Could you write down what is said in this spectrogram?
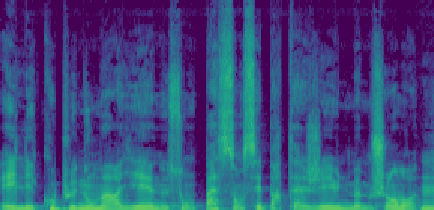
et les couples non mariés ne sont pas censés partager une même chambre. Mm.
